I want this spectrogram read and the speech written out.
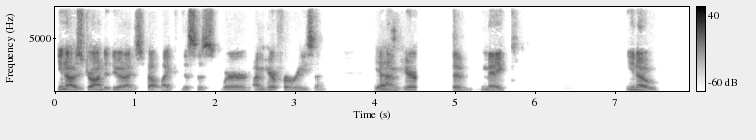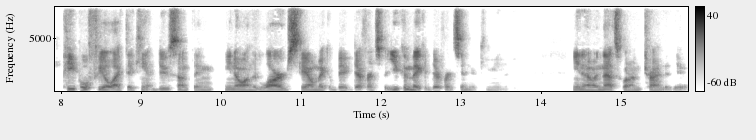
you know, I was drawn to do it. I just felt like this is where I'm here for a reason. Yeah. And I'm here to make, you know, people feel like they can't do something, you know, on a large scale, make a big difference, but you can make a difference in your community, you know, and that's what I'm trying to do.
